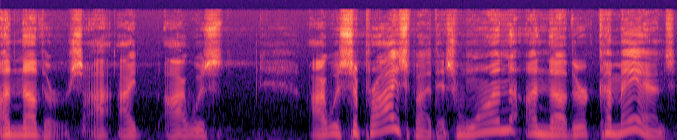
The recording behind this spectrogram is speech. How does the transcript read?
another's. I, I, I was I was surprised by this. One another commands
